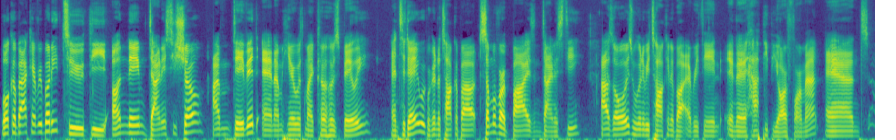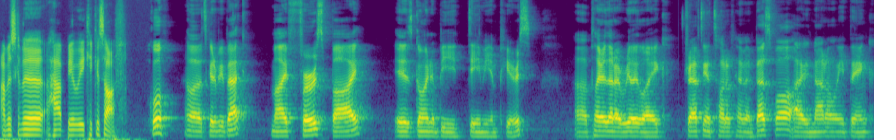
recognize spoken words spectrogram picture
Welcome back, everybody, to the Unnamed Dynasty Show. I'm David, and I'm here with my co-host Bailey. And today we're going to talk about some of our buys in Dynasty. As always, we're going to be talking about everything in a half PPR format, and I'm just going to have Bailey kick us off. Cool. It's good to be back. My first buy is going to be Dameon Pierce, a player that I really like. Drafting a ton of him in best ball, I not only think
